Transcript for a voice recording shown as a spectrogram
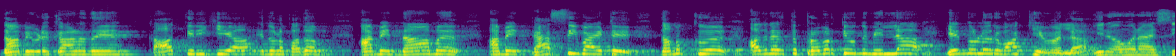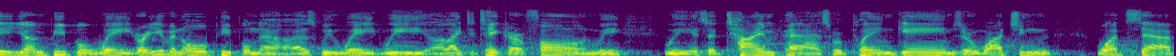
നാം ഇവിടെ കാണുന്നത് കാത്തിരിക്കുക എന്നുള്ള പദം ആമേ നാം ആമേ പാസീവായിട്ട് നമുക്ക് അതിനകത്ത് പ്രവൃത്തിയൊന്നുമില്ല എന്നുള്ള ഒരു വാക്യമല്ല You know, when I see young people wait, or even old people now, as we wait, we uh, like to take our phone. We, we, it's a time pass. We're playing games or watching WhatsApp.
